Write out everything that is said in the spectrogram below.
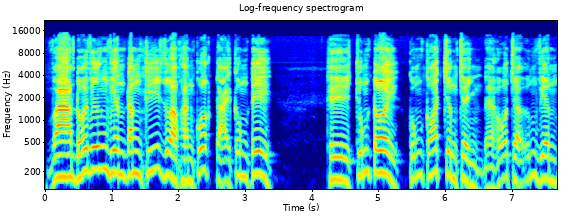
Và đối với ứng viên đăng ký du học Hàn Quốc tại công ty thì chúng tôi cũng có chương trình để hỗ trợ ứng viên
